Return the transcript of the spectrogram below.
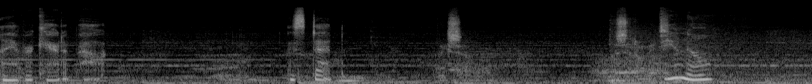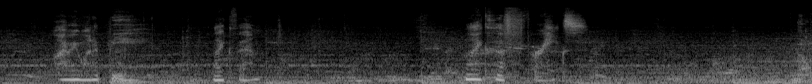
I ever cared about is dead. Lisa. Listen to me. Do you know why we want to be like them? Like the freaks. No.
